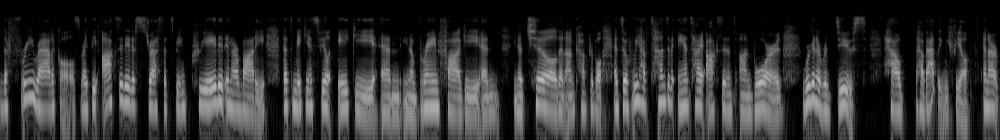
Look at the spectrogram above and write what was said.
the free radicals right? The oxidative stress that's being created in our body that's making us feel achy and you know brain foggy and you know chilled and uncomfortable. And so if we have tons of antioxidants on board we're going to reduce how how badly we feel and our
